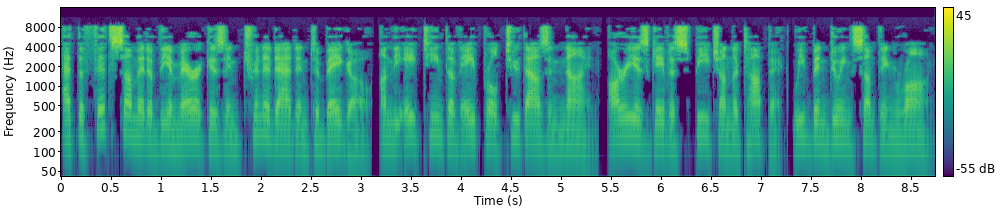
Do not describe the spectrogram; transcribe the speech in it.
At the Fifth Summit of the Americas in Trinidad and Tobago, on 18 April 2009, Arias gave a speech on the topic We've been doing something wrong.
